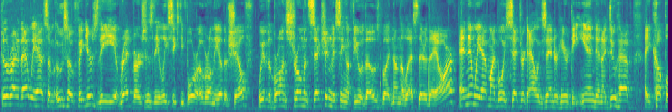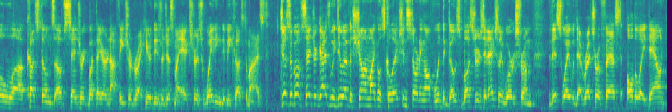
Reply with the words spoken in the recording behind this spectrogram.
To the right of that, we have some Uso figures, the red versions, the Elite 64 over on the other shelf. We have the Braun Strowman section, missing a few of those, but nonetheless, there they are. And then we have my boy Cedric Alexander here at the end, and I do have a couple uh, customs of Cedric, but they are not featured right here. These are just my extras waiting to be customized. Just above Cedric, guys, we do have the Shawn Michaels collection, starting off with the Ghostbusters. It actually works from this way with that Retrofest all the way down.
